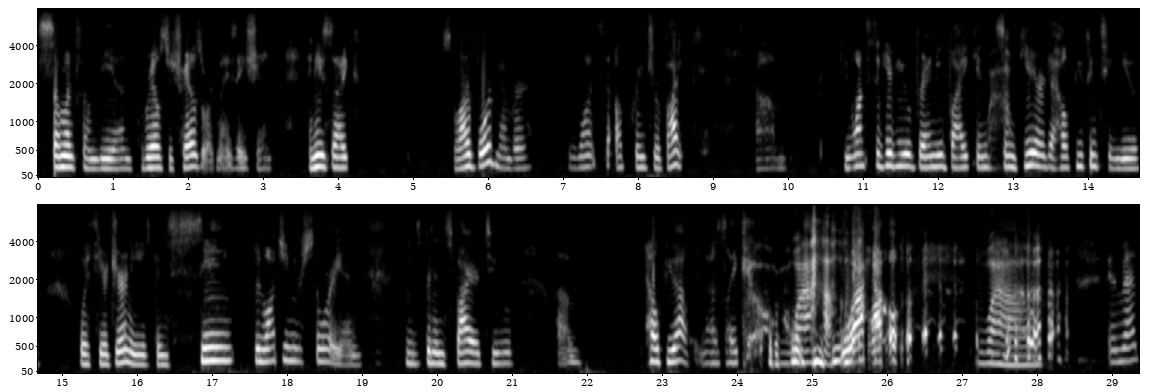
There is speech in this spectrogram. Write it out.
someone from the um, Rails to Trails organization. And he's like, So our board member wants to upgrade your bike. Um, he wants to give you a brand new bike and wow. some gear to help you continue with your journey. He's been seeing, been watching your story, and he's been inspired to um, help you out. And I was like, wow, wow, wow. and that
